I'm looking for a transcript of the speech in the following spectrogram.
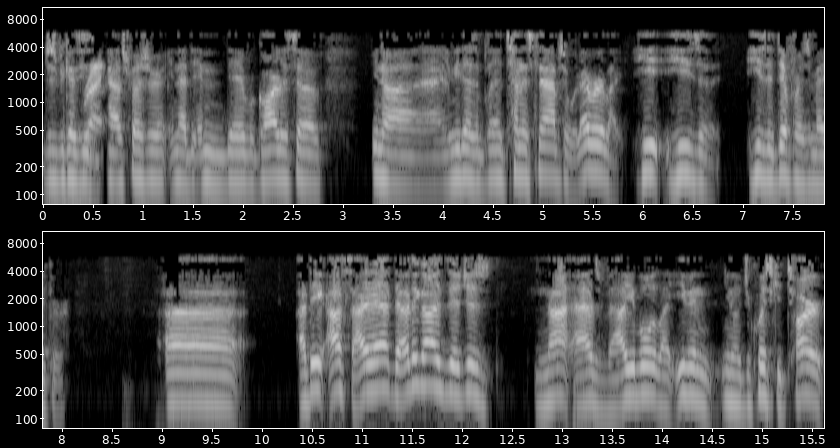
just because he's Right. a pass rusher, and at the end of the day, regardless of you know uh, if he doesn't play a ton of snaps or whatever, like he he's a he's a difference maker. Uh, I think outside of that, the other guys they're just not as valuable. Like even you know Jaquiski Tartt,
